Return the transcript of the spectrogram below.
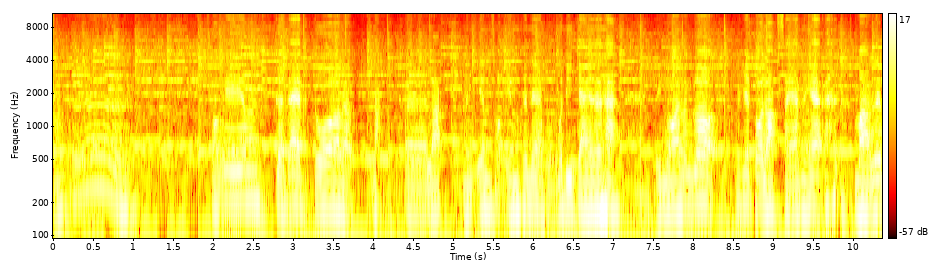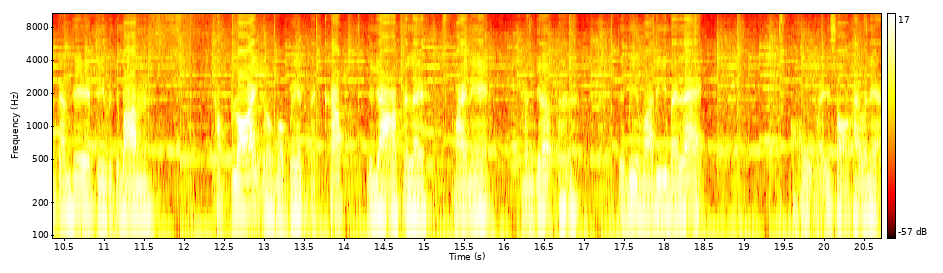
ง เออสองเอ็มเกิดได้ตัวแบบหลักเอ่อหลักหนึ่งเอ็มสองเอ็มขึ้นเนี่ยผมก็ดีใจแล้วนะอย่างน้อยมันก็ไม่ใช่ตัวหลักแสนอย่างเงี้ยมาเริ่มกันที่ปีปัจจุบัน ท็อปร้อยโดนบอเบสนะครับยาวๆกันไปเลยใบนี้มันเยอะเจมี่วาร์ดี้ใบแรกโอ้โหใบที่สองใครวะเนี่ย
